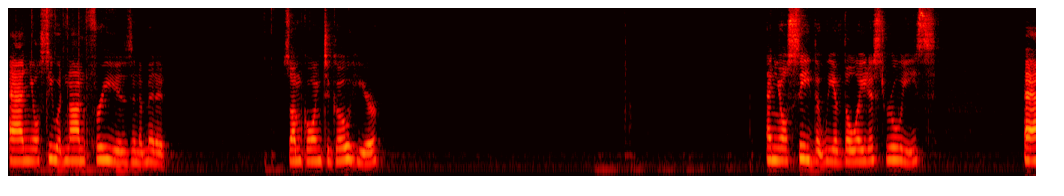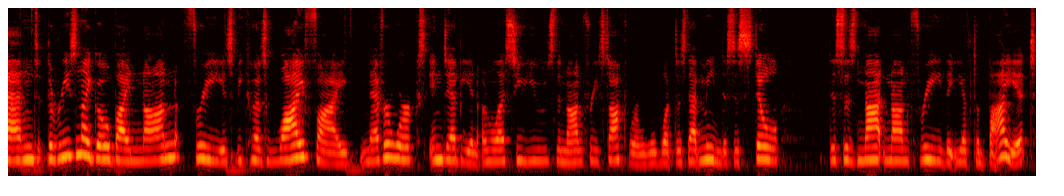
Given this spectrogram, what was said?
and you'll see what non-free is in a minute. So I'm going to go here. And you'll see that we have the latest release. And the reason I go by non-free is because Wi-Fi never works in Debian unless you use the non-free software. Well, what does that mean? This is still, this is not non-free that you have to buy it.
